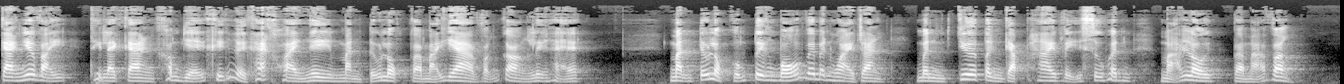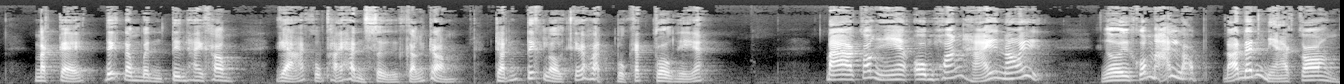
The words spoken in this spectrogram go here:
Càng như vậy thì lại càng không dễ khiến người khác hoài nghi Mạnh Tiểu Lục và Mã Gia vẫn còn liên hệ. Mạnh Tiểu Lục cũng tuyên bố với bên ngoài rằng mình chưa từng gặp hai vị sư huynh Mã Lôi và Mã Vân. Mặc kệ Tiết Đông Bình tin hay không, gã cũng phải hành sự cẩn trọng, tránh tiết lộ kế hoạch một cách vô nghĩa. Ta có nghe ôm hoáng hải nói, người của Mã Lộc đã đến nhà con.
